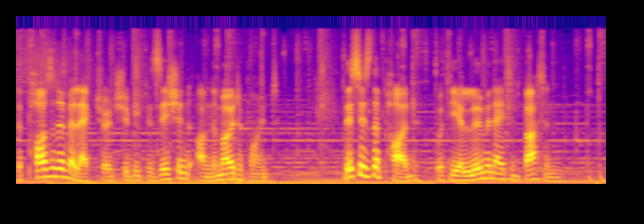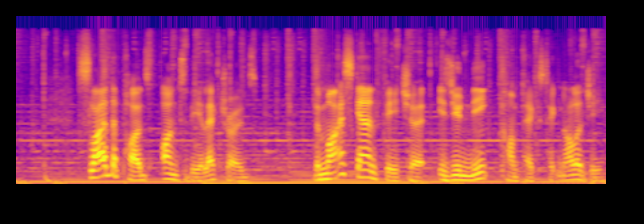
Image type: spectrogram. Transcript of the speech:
the positive electrode should be positioned on the motor point. This is the pod with the illuminated button. Slide the pods onto the electrodes. The MyScan feature is unique Compex technology.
